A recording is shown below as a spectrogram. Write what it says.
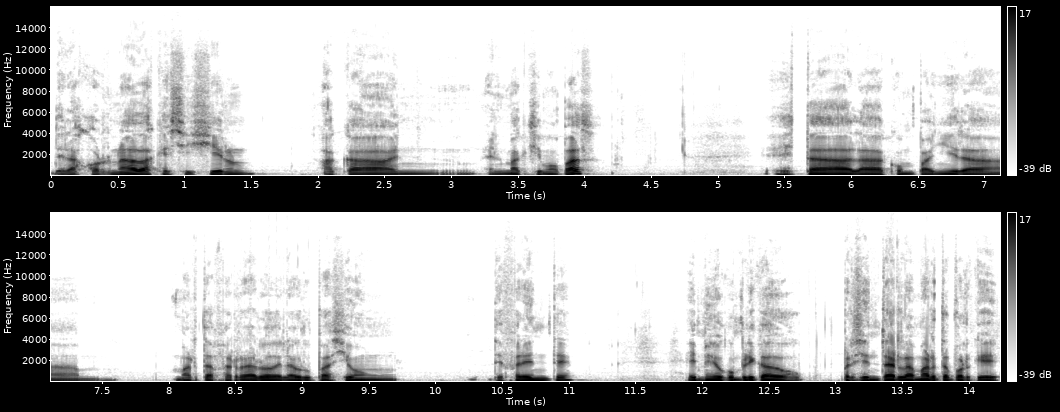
de las jornadas que se hicieron acá en el Máximo Paz. Está la compañera Marta Ferraro de la agrupación de frente. Es medio complicado presentarla a Marta porque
